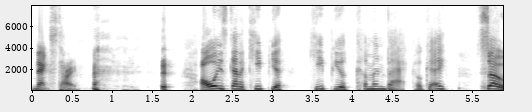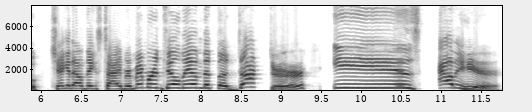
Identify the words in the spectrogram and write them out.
next time. Always got to keep you keep you coming back, okay? So, check it out next time. Remember until then that the doctor is out of here.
